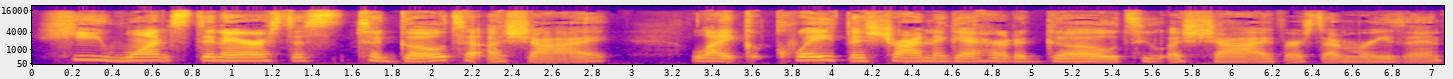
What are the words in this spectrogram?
he wants Daenerys to to go to Asshai. Like Quaithe is trying to get her to go to Asshai for some reason.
